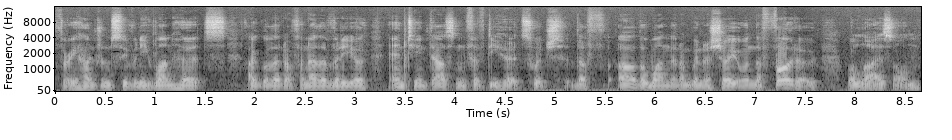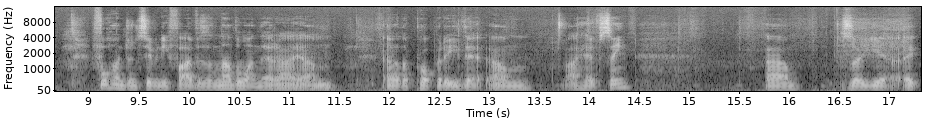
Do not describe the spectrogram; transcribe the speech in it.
371 hertz. I got that off another video and 10,050 hertz which the uh, the one that I'm going to show you in the photo relies on. 475 is another one that I um another property that um I have seen. Um so yeah it,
